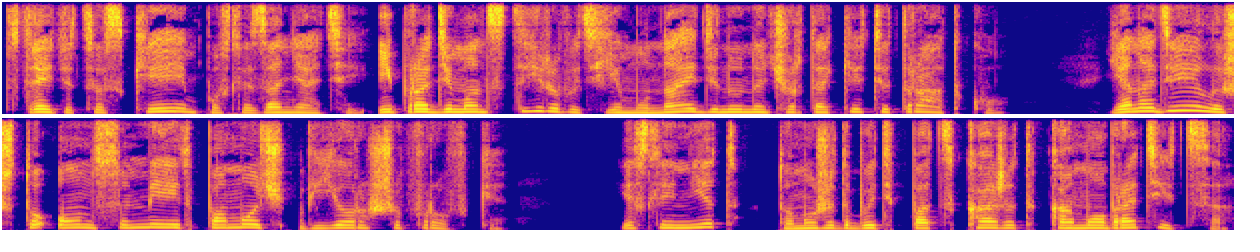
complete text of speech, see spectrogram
Встретиться с Кеем после занятий и продемонстрировать ему найденную на чертаке тетрадку. Я надеялась, что он сумеет помочь в ее расшифровке. Если нет, то, может быть, подскажет, к кому обратиться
